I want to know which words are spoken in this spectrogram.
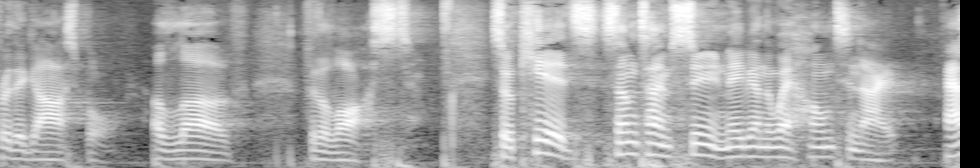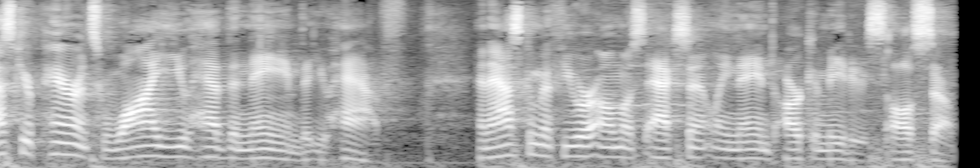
for the gospel, a love for the lost. So, kids, sometime soon, maybe on the way home tonight, ask your parents why you have the name that you have. And ask them if you were almost accidentally named Archimedes also.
